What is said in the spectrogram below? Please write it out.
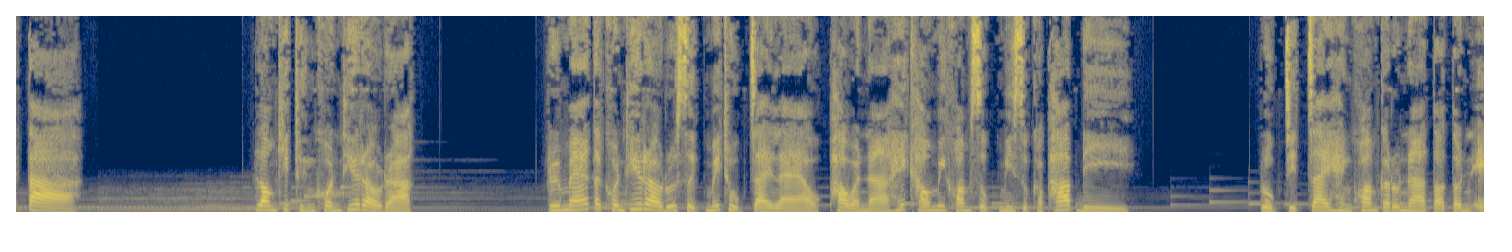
ตตา ลองคิดถึงคนที่เรารัก หรือแม้แต่คนที่เรารู้สึกไม่ถูกใจแล้ว ภาวนาให้เขามีความสุขมีสุขภาพดี ปลูกจิตใจแห่งความกรุณาต่อตนเอ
